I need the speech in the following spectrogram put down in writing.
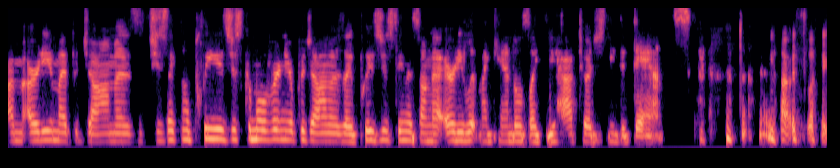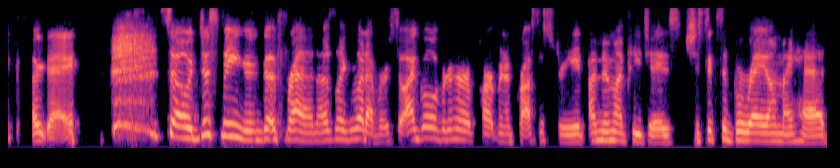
I'm already in my pajamas. She's like, no, please just come over in your pajamas. Like, please just sing the song. I already lit my candles. Like you have to, I just need to dance. and I was like, okay. So just being a good friend, I was like, whatever. So I go over to her apartment across the street. I'm in my PJs. She sticks a beret on my head,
